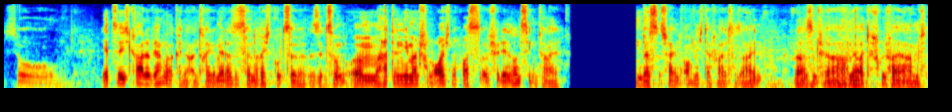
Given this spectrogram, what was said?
So, Jetzt sehe ich gerade, wir haben gar keine Anträge mehr. Das ist ja eine recht kurze Sitzung. Ähm, hat denn jemand von euch noch was äh, für den sonstigen Teil? Das scheint auch nicht der Fall zu sein. Da sind wir, haben wir heute früh Feierabend.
